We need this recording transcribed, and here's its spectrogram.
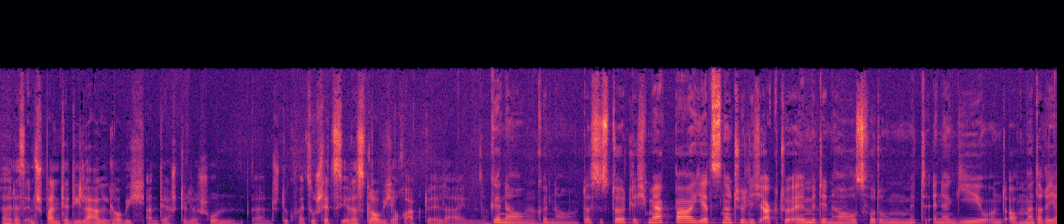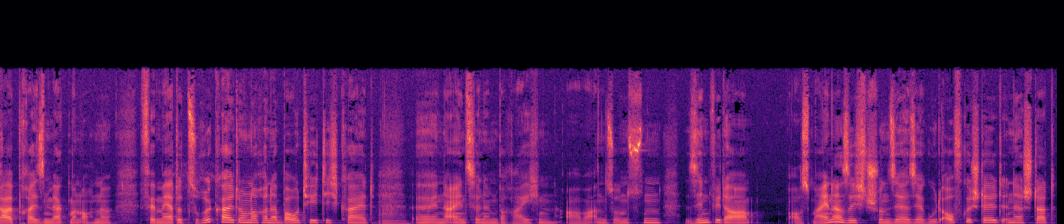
Äh, das entspannt ja die Lage, glaube ich, an der Stelle schon ein Stück weit. So schätzt ihr das, glaube ich, auch aktuell ein. Ne? Genau, ja. genau. Das ist deutlich merkbar. Jetzt natürlich aktuell mit den Herausforderungen mit Energie und auch Materialpreisen merkt man auch eine vermehrte Zurückhaltung noch in der Bautätigkeit mhm. in einzelnen Bereichen. Aber ansonsten sind wir da aus meiner Sicht schon sehr, sehr gut aufgestellt in der Stadt.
